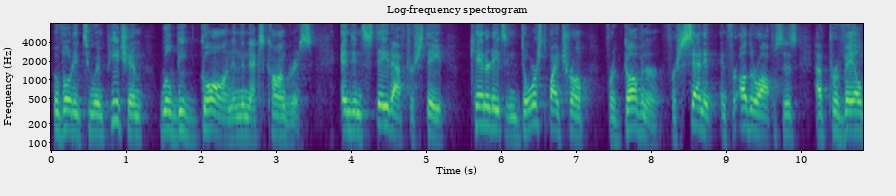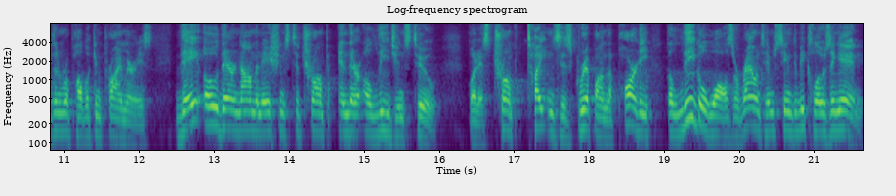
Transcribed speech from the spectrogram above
who voted to impeach him will be gone in the next Congress. And in state after state, candidates endorsed by Trump for governor, for Senate, and for other offices have prevailed in Republican primaries. They owe their nominations to Trump and their allegiance too. But as Trump tightens his grip on the party, the legal walls around him seem to be closing in.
